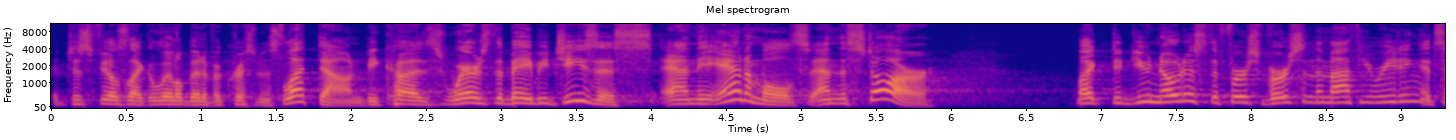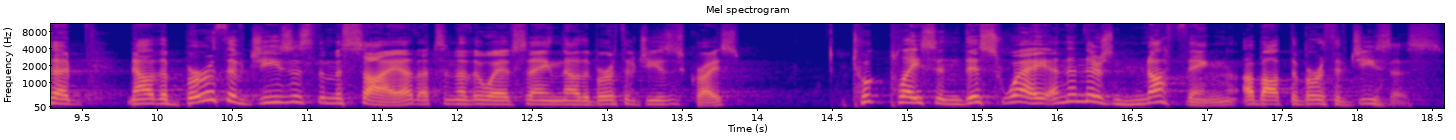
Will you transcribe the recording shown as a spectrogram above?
it just feels like a little bit of a Christmas letdown because where's the baby Jesus and the animals and the star? Like, did you notice the first verse in the Matthew reading? It said, Now the birth of Jesus the Messiah, that's another way of saying now the birth of Jesus Christ, took place in this way, and then there's nothing about the birth of Jesus.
